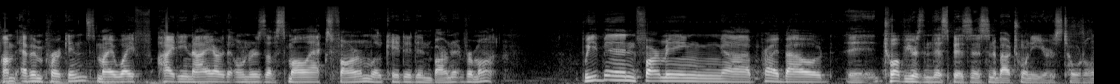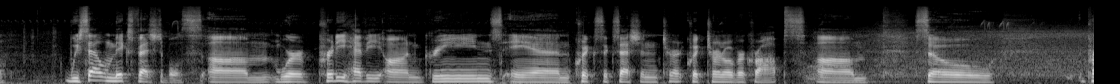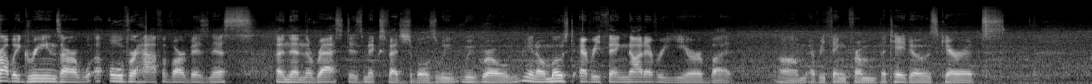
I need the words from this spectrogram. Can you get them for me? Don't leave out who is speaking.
Speaker 1: I'm Evan Perkins. My wife Heidi and I are the owners of Small Axe Farm located in Barnet, Vermont. We've been farming uh, probably about uh, 12 years in this business and about 20 years total. We sell mixed vegetables. Um, we're pretty heavy on greens and quick succession, tur- quick turnover crops. Um, so probably greens are over half of our business, and then the rest is mixed vegetables. We, we grow, you know, most everything, not every year, but um, everything from potatoes, carrots,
